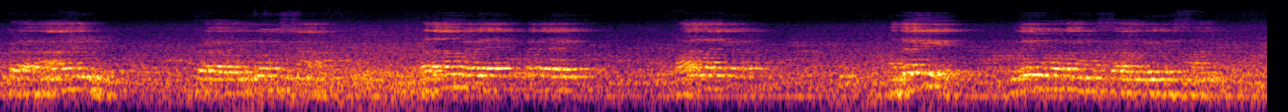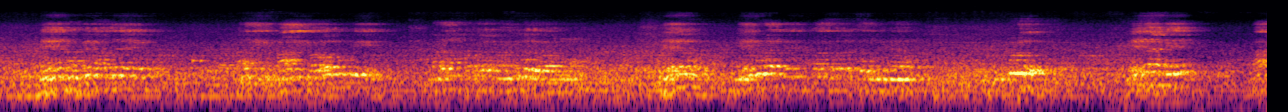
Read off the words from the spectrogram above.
ఇక్కడ నారాయణ ఇక్కడ ఎన్నో వచ్చిన ప్రధాన ఉపాధ్యాయులు ఉపాధ్యాయులు బాలబాలికలు అందరికీ హృదయపూర్వక నమస్కారాలు తెలియజేస్తున్నాను నేను అభినందనీయులు నాది నాది గౌరవకి మండలం మందులో కాను నేను నేను కూడా టెన్త్ క్లాస్ వరకు చదివినాను ఇప్పుడు ఏంటంటే నా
